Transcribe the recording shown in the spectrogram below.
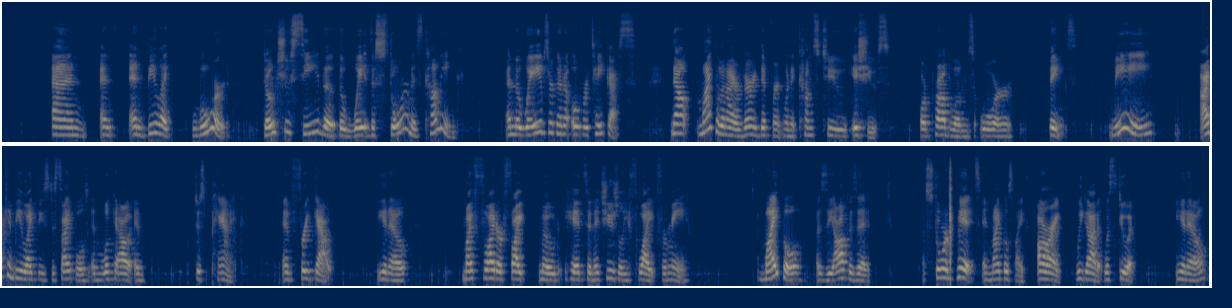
and and and be like lord don't you see the the way the storm is coming and the waves are going to overtake us? Now michael and i are very different when it comes to issues or problems or things me i can be like these disciples and look out and just panic and freak out you know? My flight or fight mode hits and it's usually flight for me. Michael is the opposite. A storm hits and michael's like all right we got it. Let's do it you know?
